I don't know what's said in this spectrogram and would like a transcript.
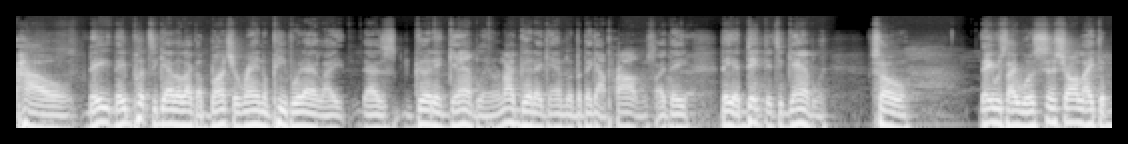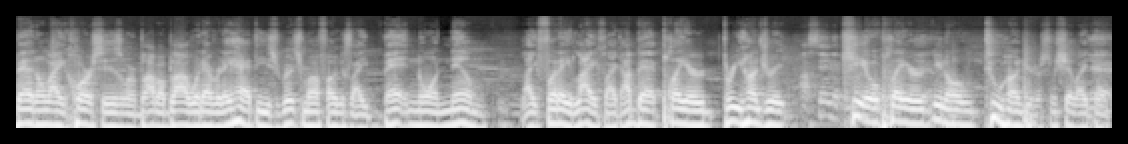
how they they put together like a bunch of random people that like that's good at gambling or not good at gambling but they got problems. Like they they addicted to gambling. So they was like well since y'all like to bet on like horses or blah blah blah whatever they had these rich motherfuckers like betting on them like for their life. Like i bet player 300 I seen kill player Yeah. you know 200 or some shit like that.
